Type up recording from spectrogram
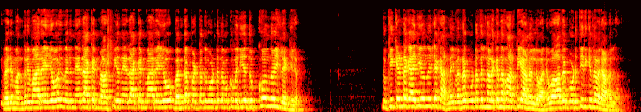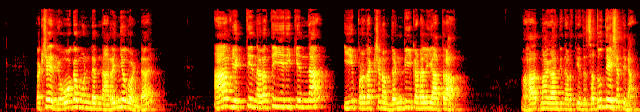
ഇവർ മന്ത്രിമാരെയോ ഇവർ നേതാക്കൻ രാഷ്ട്രീയ നേതാക്കന്മാരെയോ ബന്ധപ്പെട്ടത് കൊണ്ട് നമുക്ക് വലിയ ദുഃഖമൊന്നും ഇല്ലെങ്കിലും ദുഃഖിക്കേണ്ട കാര്യമൊന്നുമില്ല. കാരണം ഇവരുടെ കൂട്ടത്തിൽ നടക്കുന്ന പാർട്ടിയാണല്ലോ. അനുവാദം കൊടുത്തിരിക്കുന്നവരാണല്ലോ. പക്ഷേ രോഗമുണ്ടെന്നറിഞ്ഞുകൊണ്ട് ആ വ്യക്തി നടത്തിയിരിക്കുന്ന ഈ പ്രദക്ഷിണം ദണ്ഡി കടൽ യാത്ര മഹാത്മാഗാന്ധി നടത്തിയത് സതുദ്ദേശത്തിനാണ്.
